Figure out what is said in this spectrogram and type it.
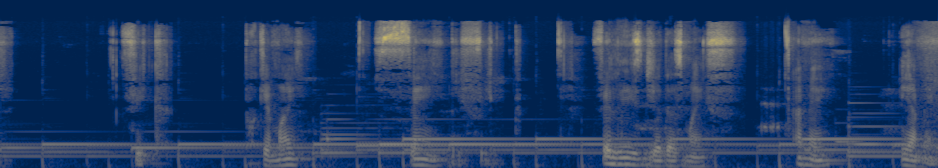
Fica, porque mãe sempre fica. Feliz Dia das Mães. Amém e amém.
